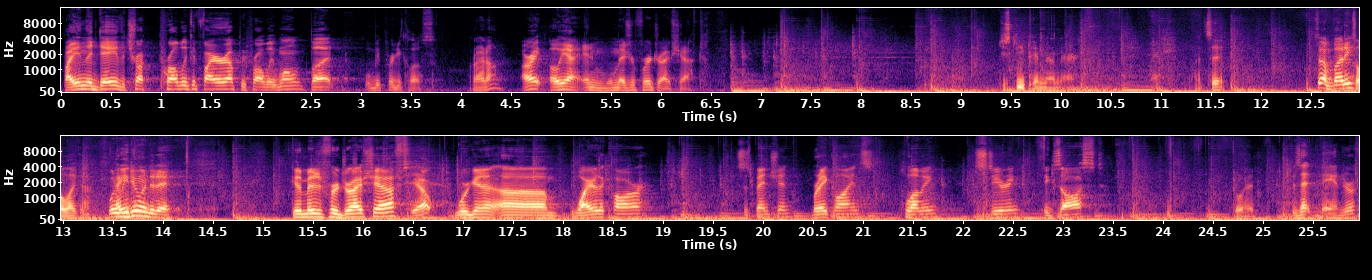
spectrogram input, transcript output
By the end of the day, the truck probably could fire up. We probably won't, but we'll be pretty close. Right on. All right, oh yeah, and we'll measure for a drive shaft. Just keep him in there. That's it. What's up, buddy? That's all I got. What How are we you doing today? Get a measure for a drive shaft. Yep. We're gonna um, wire the car, suspension, brake lines, plumbing, steering, exhaust. Go ahead. Is that dandruff?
